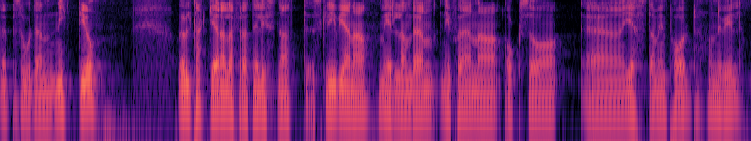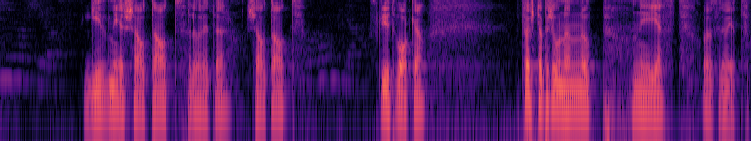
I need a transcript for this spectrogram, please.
episoden 90. Och jag vill tacka er alla för att ni har lyssnat. Skriv gärna meddelanden. Ni får gärna också eh, gästa min podd om ni vill. Give me a shoutout, eller vad det heter. Shoutout. Skriv tillbaka. Första personen upp, ni är gäst, bara så ni vet.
